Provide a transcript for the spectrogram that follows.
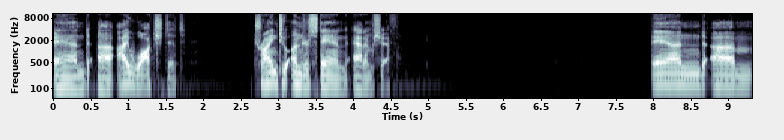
and uh, I watched it trying to understand Adam Schiff. And um,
